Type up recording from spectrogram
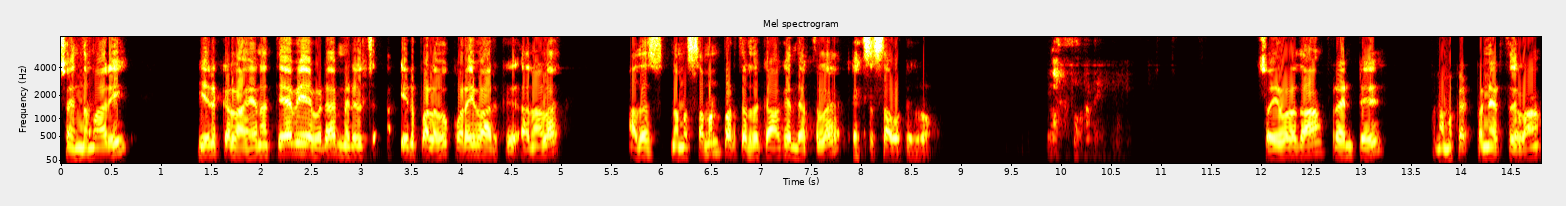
ஸோ இந்த மாதிரி இருக்கலாம். ஏன்னா தேவையை விட மிடில் இடுப்பளவு குறைவாக இருக்குது அதனால் அதை நம்ம சமன்படுத்துறதுக்காக இந்த இடத்துல எக்ஸஸாக விட்டுக்கிறோம் ஸோ இவ்வளோதான் ஃப்ரண்ட்டு நம்ம கட் பண்ணி எடுத்துக்கலாம்.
